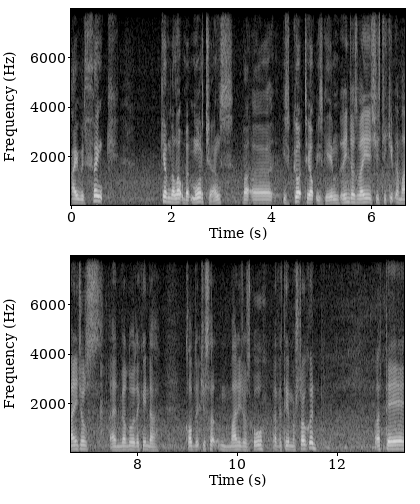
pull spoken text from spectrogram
I would think give him a little bit more chance, but uh, he's got to up his game. Rangers' way is just to keep the managers, and we're not the kind of club that just let managers go every time we're struggling. But uh,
